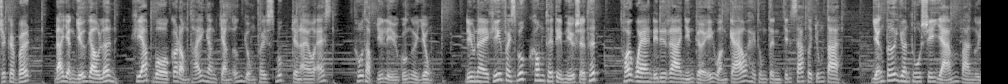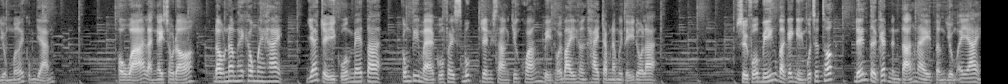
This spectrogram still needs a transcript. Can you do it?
Zuckerberg đã giận dữ gào lên khi Apple có động thái ngăn chặn ứng dụng Facebook trên iOS thu thập dữ liệu của người dùng. Điều này khiến Facebook không thể tìm hiểu sở thích thói quen để đưa ra những gợi ý quảng cáo hay thông tin chính xác tới chúng ta, dẫn tới doanh thu suy giảm và người dùng mới cũng giảm. Hậu quả là ngay sau đó, đầu năm 2022, giá trị của Meta, công ty mẹ của Facebook trên sàn chứng khoán bị thổi bay hơn 250 tỷ đô la. Sự phổ biến và gây nghiện của TikTok đến từ cách nền tảng này tận dụng AI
